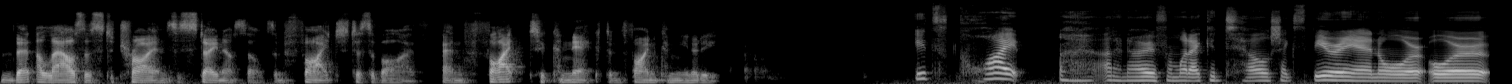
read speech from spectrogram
that allows us to try and sustain ourselves and fight to survive and fight to connect and find community. It's quite I don't know, from what I could tell, Shakespearean or or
